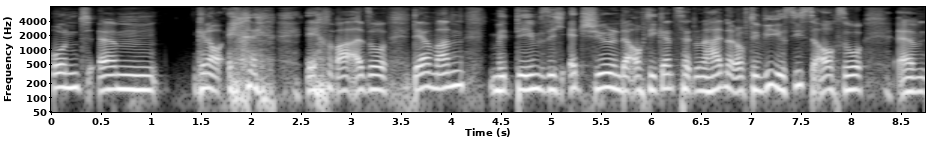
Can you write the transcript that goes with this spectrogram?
Und ähm, genau, er, er war also der Mann, mit dem sich Ed Sheeran da auch die ganze Zeit unterhalten hat. Auf den Videos siehst du auch so, ähm,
